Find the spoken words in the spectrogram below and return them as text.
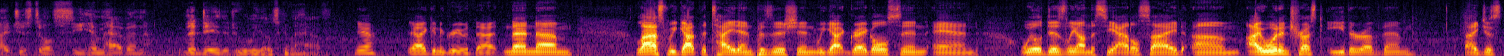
I just don't see him having the day that Julio's going to have. Yeah. Yeah, I can agree with that. And then um, last we got the tight end position. We got Greg Olsen and Will Dissly on the Seattle side. Um, I wouldn't trust either of them. I just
